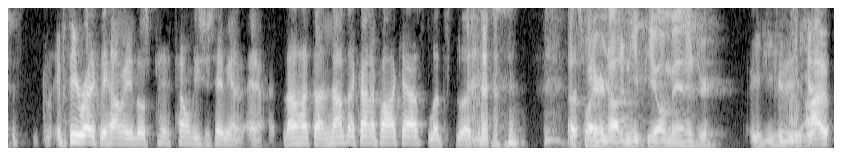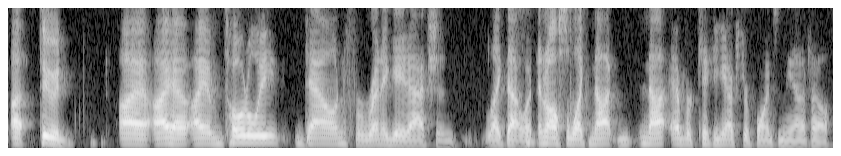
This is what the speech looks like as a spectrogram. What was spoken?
if theoretically, how many of those penalties you're saving? Anyway, not that not that kind of podcast. Let's. let's That's why you're not an EPL manager. I, I, dude, I, I I am totally down for renegade action like that one, and also like not not ever kicking extra points in the NFL.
